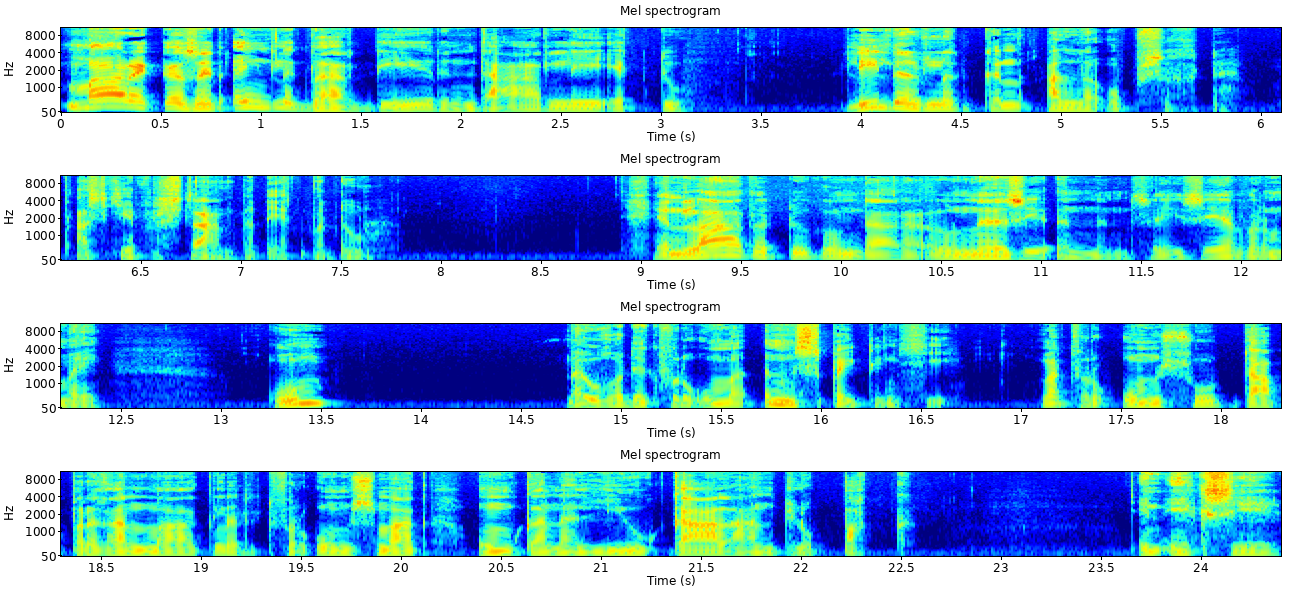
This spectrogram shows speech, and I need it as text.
Maar ek is uiteindelik daar deur en daar lê ek toe liderlik in alle opsigte as jy verstaan wat ek bedoel. En later toe kom daar 'n ou nursie in en sy sê vir my: "Om nou gaan ek vir om 'n inspuiting gee wat vir om so dapper gaan maak dat dit vir ons maak om kan 'n leeu kaal handloop pak." En ek sê:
